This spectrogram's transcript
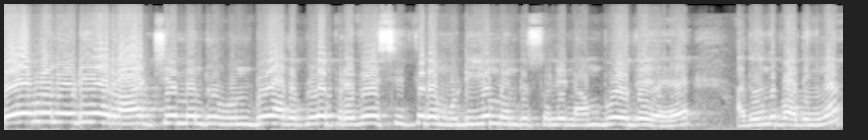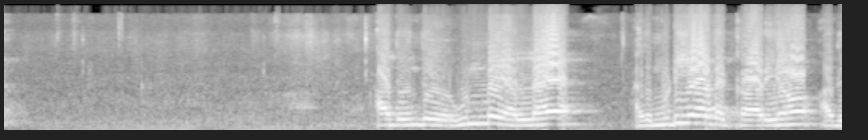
தேவனுடைய ராஜ்யம் என்று உண்டு அதுக்குள்ள பிரவேசித்திட முடியும் என்று சொல்லி நம்புவது அது வந்து பாத்தீங்கன்னா அது வந்து உண்மை அல்ல. அது முடியாத காரியம் அது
